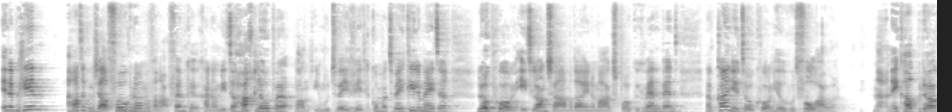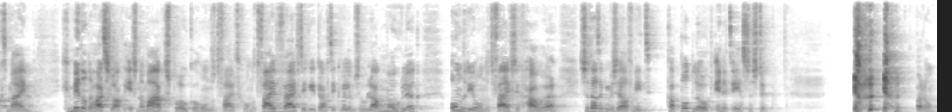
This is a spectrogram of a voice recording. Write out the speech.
In het begin had ik mezelf voorgenomen van, nou Femke, ga nou niet te hard lopen, want je moet 42,2 kilometer. Loop gewoon iets langzamer dan je normaal gesproken gewend bent. Dan kan je het ook gewoon heel goed volhouden. Nou, en ik had bedacht, mijn gemiddelde hartslag is normaal gesproken 150, 155. Ik dacht, ik wil hem zo lang mogelijk onder die 150 houden, zodat ik mezelf niet kapot loop in het eerste stuk. Pardon.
